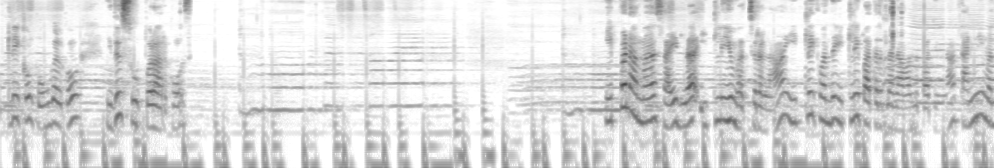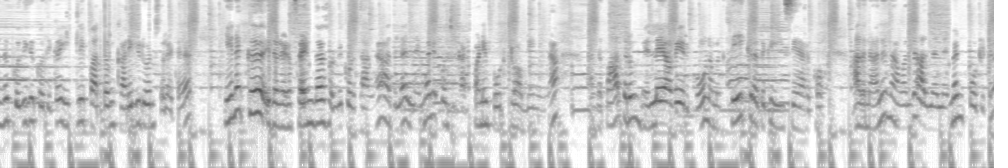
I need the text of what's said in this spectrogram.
இட்லிக்கும் பொங்கலுக்கும் இது சூப்பராக இருக்கும். இப்போ நம்ம சைடில் இட்லியும் வச்சிடலாம் இட்லிக்கு வந்து இட்லி பாத்திரத்தில் நான் வந்து பார்த்தீங்கன்னா தண்ணி வந்து கொதிக்க கொதிக்க இட்லி பாத்திரம் கருகிடும்னு சொல்லிட்டு எனக்கு இதோட ஃப்ரெண்ட் தான் சொல்லி கொடுத்தாங்க. அதில் லெமனை கொஞ்சம் கட் பண்ணி போட்டோம் அப்படின்னா அந்த பாத்திரம் வெள்ளையாகவே இருக்கும். நமக்கு தேய்க்கிறதுக்கு ஈஸியாக இருக்கும். அதனால நான் வந்து அதில் லெமன் போட்டுட்டு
